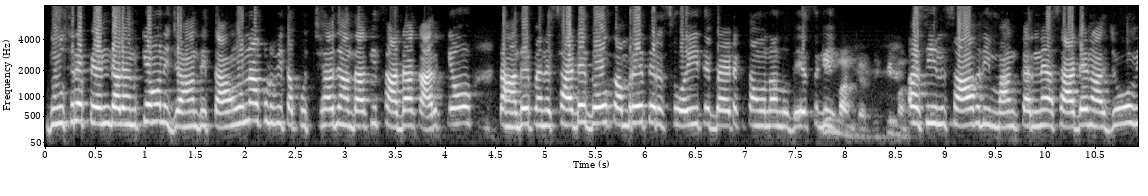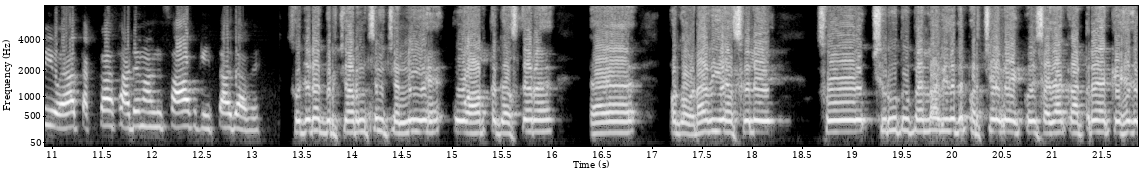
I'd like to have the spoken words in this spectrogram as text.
ਦੂਸਰੇ ਪਿੰਡ ਵਾਲਿਆਂ ਨੂੰ ਕਿਉਂ ਨਹੀਂ ਜਾਣ ਦਿੱਤਾ? ਉਹਨਾਂ ਕੋਲ ਵੀ ਤਾਂ ਪੁੱਛਿਆ ਜਾਂਦਾ ਕਿ ਸਾਡਾ ਘਰ ਕਿਉਂ ਢਾਂਦੇ ਪਏ ਨੇ? ਸਾਡੇ ਦੋ ਕਮਰੇ ਤੇ ਰਸੋਈ ਤੇ ਬੈਠਕ ਤਾਂ ਉਹਨਾਂ ਨੂੰ ਦੇ ਸਕੀ। ਅਸੀਂ ਇਨਸਾਫ ਦੀ ਮੰਗ ਕਰਨੇ ਆ ਸਾਡੇ ਨਾਲ ਜੋ ਵੀ ਹੋਇਆ ਧੱਕਾ ਸਾਡੇ ਨਾਲ ਇਨਸਾਫ ਕੀਤਾ ਜਾਵੇ। ਸੋ ਜਿਹੜਾ ਗੁਰਚਰਨ ਸਿੰਘ ਚੰਨੀ ਹੈ ਉਹ ਆਪ ਤਗਸਤਰ ਹੈ। ਭਗੌੜਾ ਵੀ ਹੈ ਇਸ ਵੇਲੇ, ਸੋ ਸ਼ੁਰੂ ਤੋਂ ਪਹਿਲਾਂ ਵੀ ਇਹਦੇ ਪਰਚੇ ਨੇ ਕੋਈ ਸਜ਼ਾ ਕੱਟ ਰਿਹਾ, ਕਿਸੇ ਦੇ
